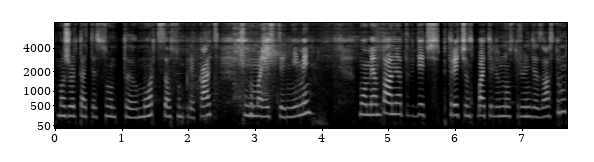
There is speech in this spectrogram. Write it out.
majoritatea sunt morți sau sunt plecați și nu mai este nimeni. Momentan, iată, vedeți, se petrece în spatele nostru un dezastru.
